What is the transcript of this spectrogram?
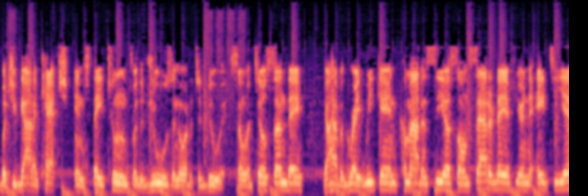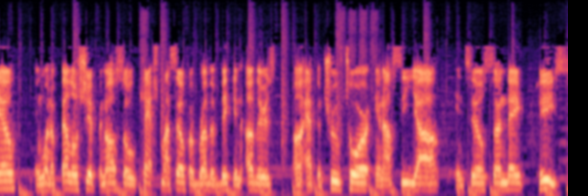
But you got to catch and stay tuned for the jewels in order to do it. So until Sunday, y'all have a great weekend. Come out and see us on Saturday if you're in the ATL and want a fellowship and also catch myself or brother Vic and others uh, at the Truth Tour. And I'll see y'all until Sunday. Peace.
